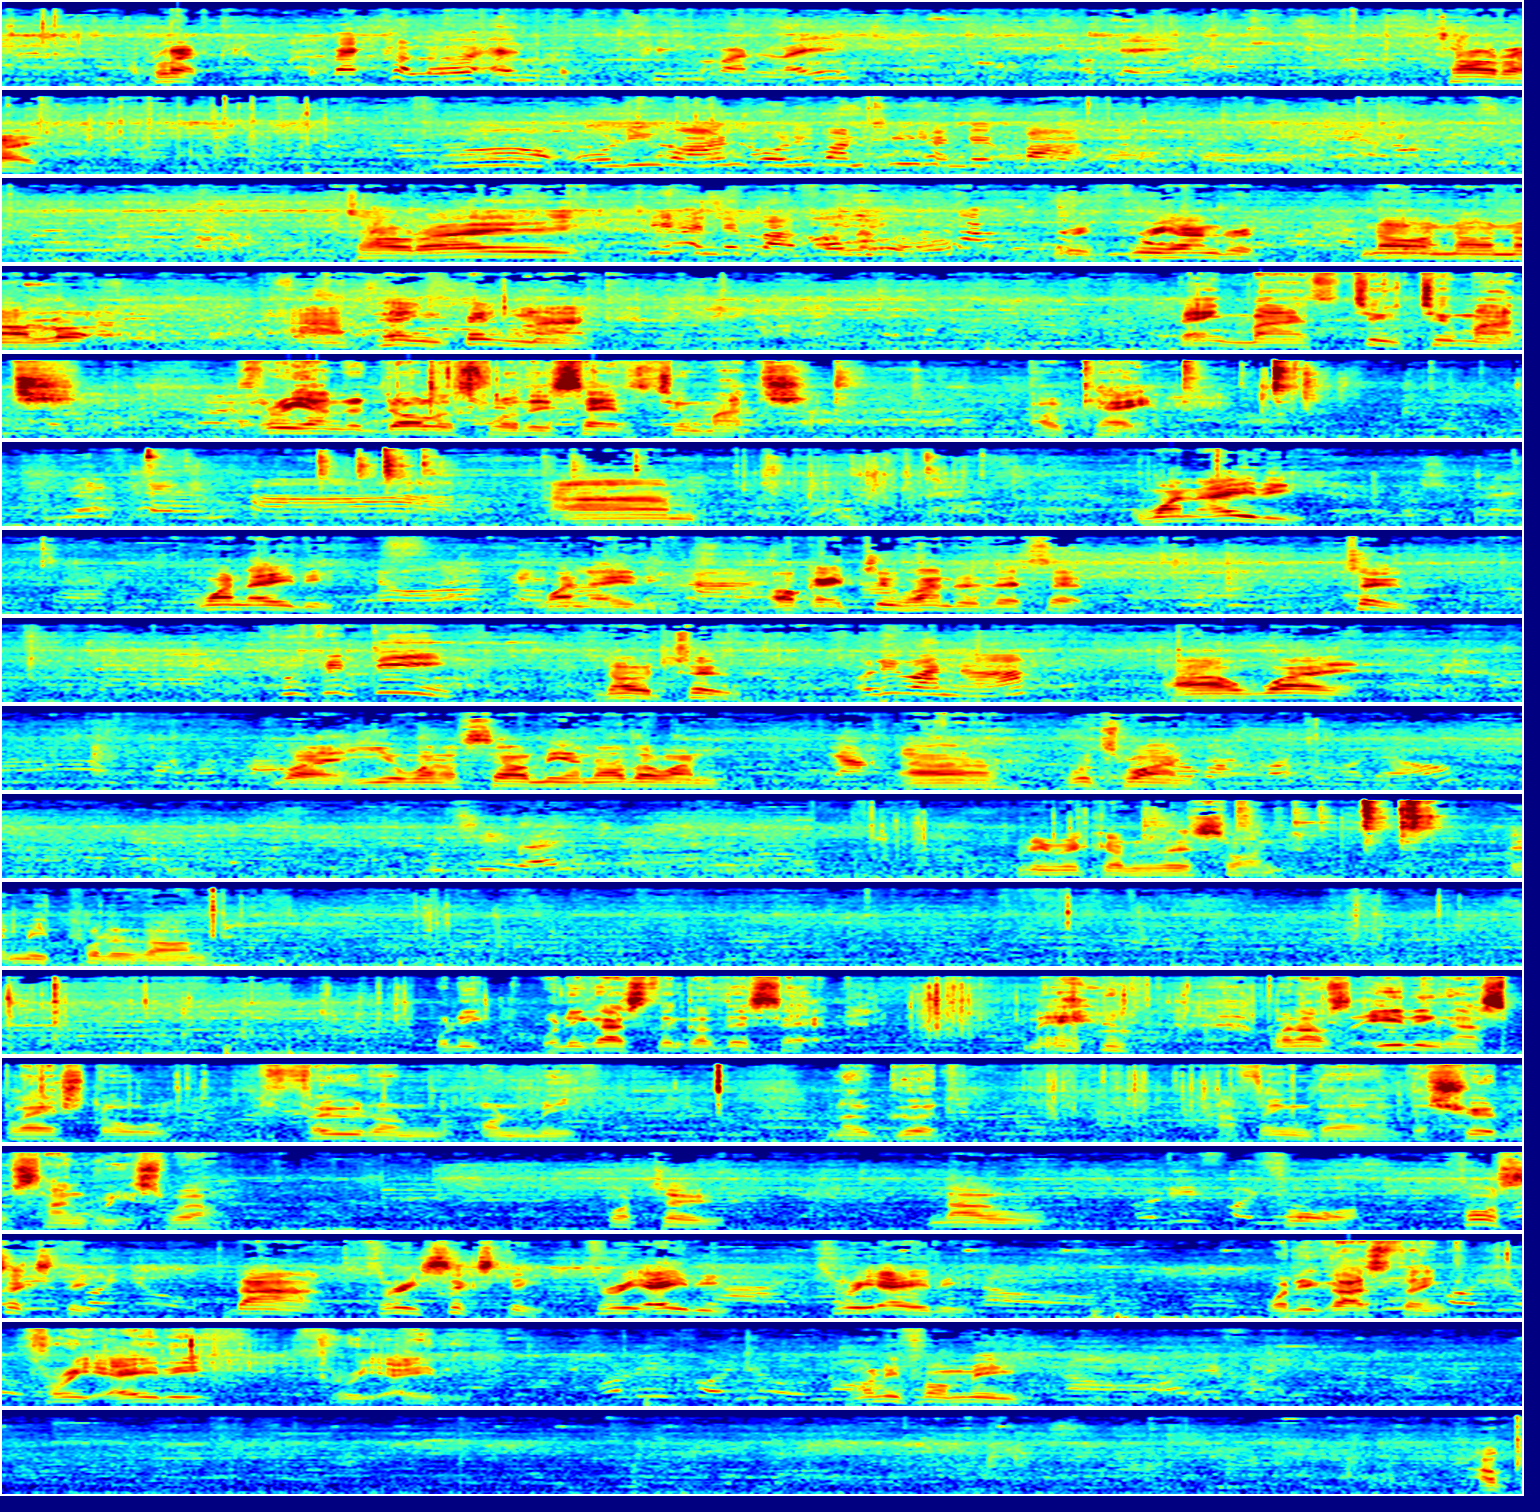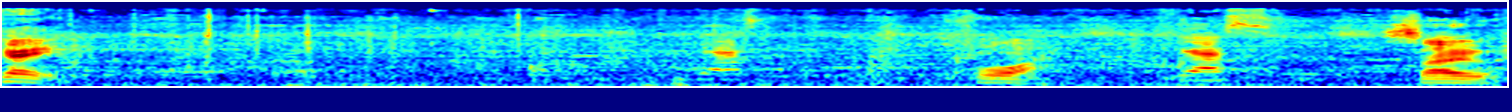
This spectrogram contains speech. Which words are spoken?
Black. Black color and pink one, right? Okay. Taurai. No, only one, only one 300 baht. Taurai. 300 baht for you. 300. No, no, no. Look. Ah, pink, big Mac. Big Mac's too, too much. $300 for this head's too much. Okay. Um, 180. 180. 180. Okay, 200, that's it. Two. 250. No, two. Only one, huh? Uh, wait. Wait, you want to sell me another one? Yeah. Uh, which one? One water model. Gucci, right? What do you reckon of this one? Let me put it on. What do you What do you guys think of this hat? Man, when I was eating, I splashed all food on on me. No good. I think the the shirt was hungry as well. What two? No, Only for you. four. 460. Only for you. Nah, 360. 380. 380. What do you guys think? for you. 380. 380. Only for you. No. Only for me. No, only for you. Okay, Yes. four. Yes. So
